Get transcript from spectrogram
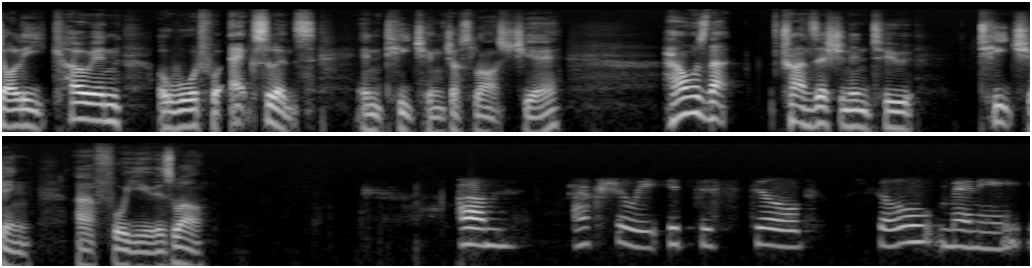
Dolly Cohen Award for Excellence in Teaching just last year. How was that transition into teaching uh, for you as well? Um, actually, it distilled so many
